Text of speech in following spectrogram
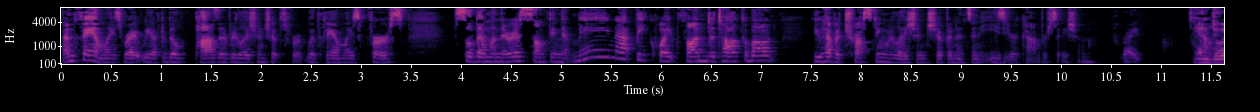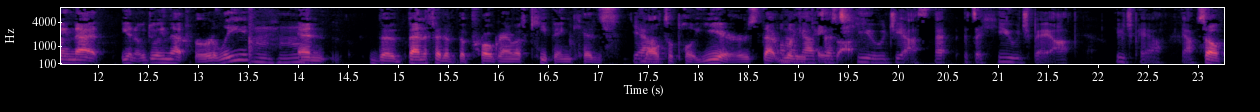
then families right we have to build positive relationships for, with families first so then when there is something that may not be quite fun to talk about you have a trusting relationship and it's an easier conversation. Right. Yeah. And doing that, you know, doing that early mm-hmm. and the benefit of the program of keeping kids yeah. multiple years that oh really God, pays that's off. huge. Yes, that it's a huge payoff. huge payoff. Yeah. So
